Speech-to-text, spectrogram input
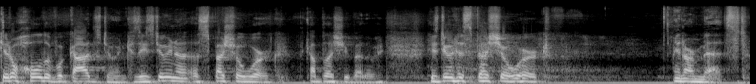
get a hold of what God's doing because he's doing a, a special work. God bless you, by the way. He's doing a special work in our midst.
